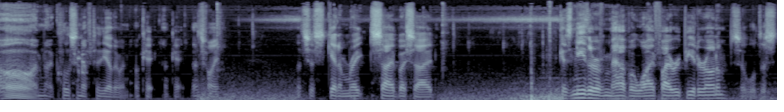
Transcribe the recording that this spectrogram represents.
Oh, I'm not close enough to the other one. Okay, okay, that's fine. Let's just get them right side by side because neither of them have a Wi-Fi repeater on them. So we'll just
